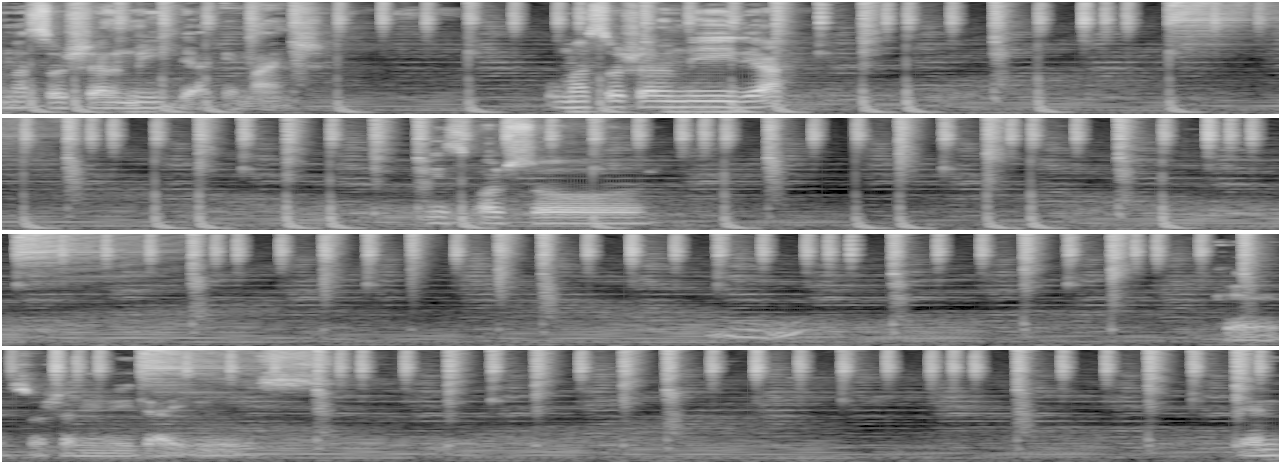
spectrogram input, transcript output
ama-social media ke manje social media is also okay social media I use then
